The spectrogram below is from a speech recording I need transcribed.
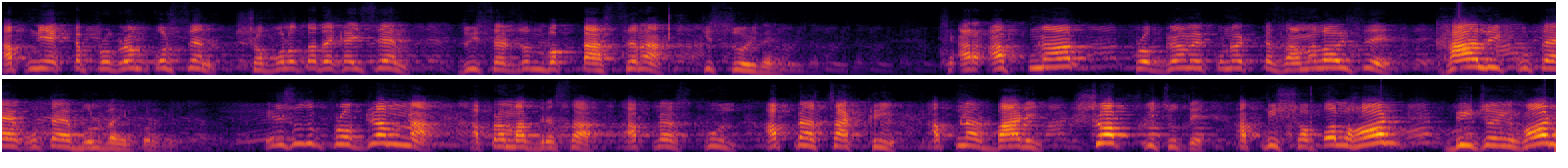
আপনি একটা প্রোগ্রাম করছেন, সফলতা দেখাইছেন, দুই, চারজন বক্তা আসছে না, কিছুই নাই। আর আপনার প্রোগ্রামে কোনো একটা ঝামেলা হয়েছে, খালি কুটায় কুটায় ভুল বাহির করবে। এটা শুধু প্রোগ্রাম না, আপনার মাদ্রাসা, আপনার স্কুল, আপনার চাকরি, আপনার বাড়ি, সব কিছুতে আপনি সফল হন, বিজয়ী হন,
